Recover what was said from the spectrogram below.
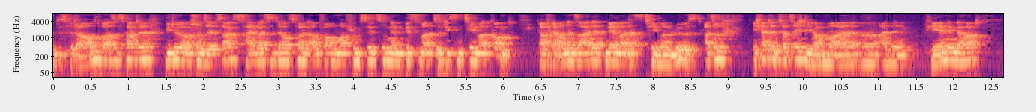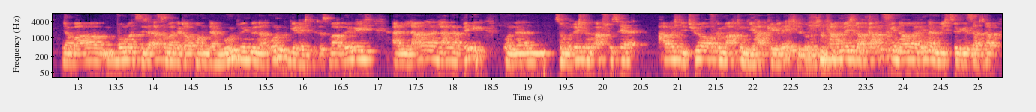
das Vertrauensbasis hatte. Wie du aber schon selbst sagst, teilweise dauert es halt einfach mal fünf Sitzungen, bis man zu diesem Thema kommt. Auf der anderen Seite, wenn man das Thema löst. Also ich hatte tatsächlich auch mal äh, eine Klientin gehabt, ja, war, wo wir uns das erste Mal getroffen haben, der Mundwinkel nach unten gerichtet. Das war wirklich ein langer, langer Weg. Und dann zum Richtung Abschluss her habe ich die Tür aufgemacht und die hat gelächelt. Und ich kann mich noch ganz genau erinnern, wie ich zu ihr gesagt habe,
